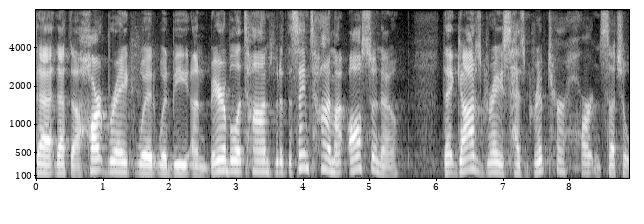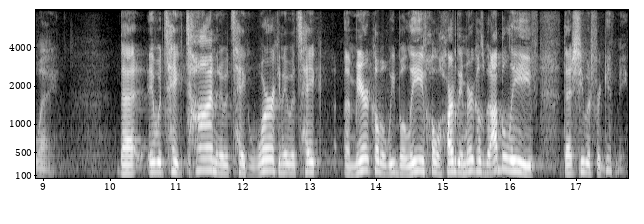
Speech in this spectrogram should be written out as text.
that, that the heartbreak would, would be unbearable at times, but at the same time, I also know that God's grace has gripped her heart in such a way that it would take time and it would take work and it would take a miracle, but we believe wholeheartedly miracles, but I believe that she would forgive me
